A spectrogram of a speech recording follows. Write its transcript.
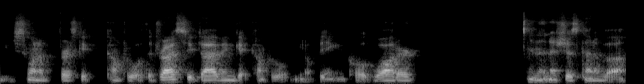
you just want to first get comfortable with the dry suit diving, get comfortable, you know, being in cold water, and then it's just kind of uh,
